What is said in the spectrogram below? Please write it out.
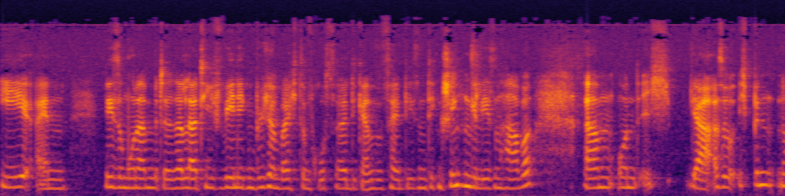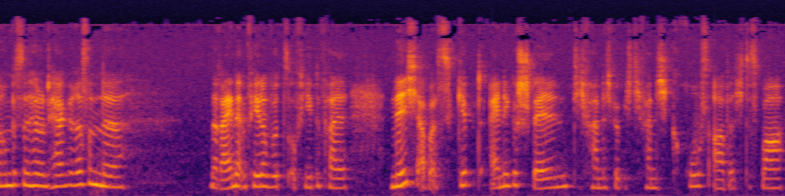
eh ein Lesemonat mit relativ wenigen Büchern, weil ich zum Großteil die ganze Zeit diesen dicken Schinken gelesen habe. Ähm, und ich, ja, also ich bin noch ein bisschen hin und her gerissen. Eine, eine reine Empfehlung wird es auf jeden Fall nicht, aber es gibt einige Stellen, die fand ich wirklich, die fand ich großartig. Das war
